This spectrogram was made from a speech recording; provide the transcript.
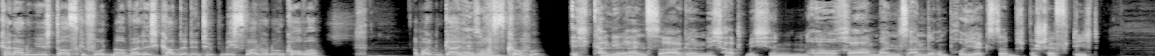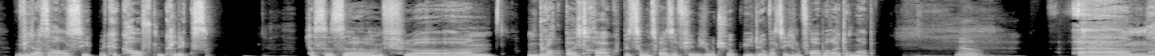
Keine Ahnung, wie ich das gefunden habe, weil ich kannte den Typen nicht. Es war einfach nur ein Cover. Aber halt ein geil also, gemachtes Cover. Ich kann dir eins sagen. Ich habe mich im äh, Rahmen eines anderen Projekts damit beschäftigt, wie das aussieht mit gekauften Klicks. Das ist äh, für ähm, einen Blogbeitrag beziehungsweise für ein YouTube-Video, was ich in Vorbereitung habe. Ja. Ähm,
